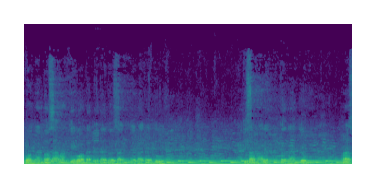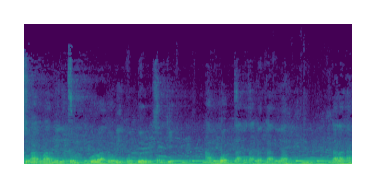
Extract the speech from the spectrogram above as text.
sampun ngantos sak mangke wonten kedadosan kereta itu. Kisah malih kenagem rasukan marni ijem kula mundur sedhik ampun caket-caket kalian kalangan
